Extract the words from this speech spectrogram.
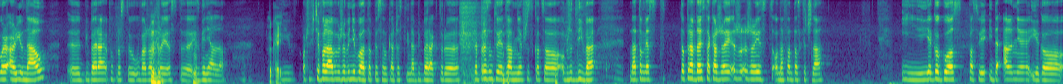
Where Are You Now Bibera po prostu uważam, mm -hmm. że jest, uh, jest genialna. Okay. I oczywiście wolałabym, żeby nie była to piosenka Justina Biebera, który reprezentuje dla mnie wszystko, co obrzydliwe. Natomiast to prawda jest taka, że, że, że jest ona fantastyczna. I jego głos pasuje idealnie, i jego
